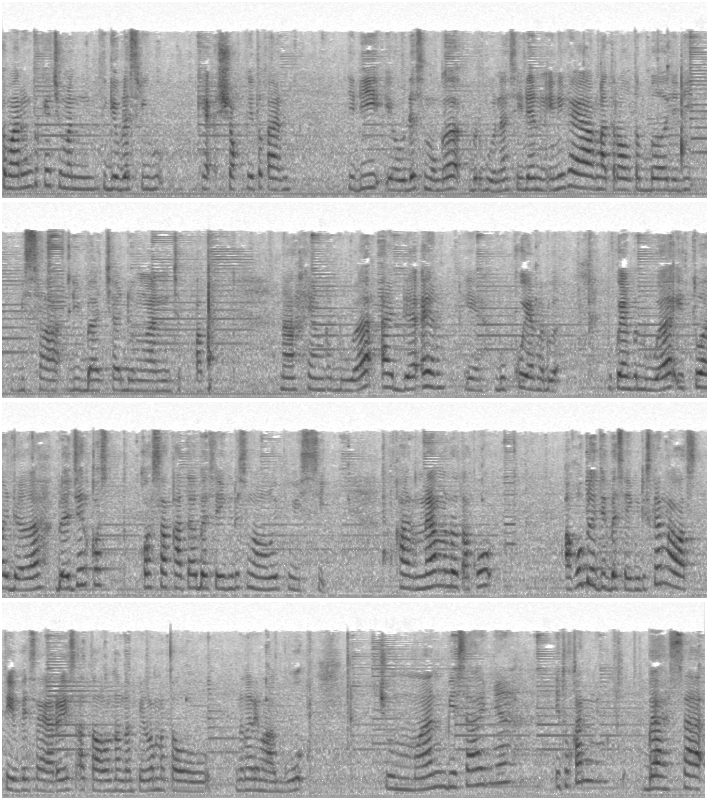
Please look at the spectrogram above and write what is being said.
kemarin tuh kayak cuman 13 ribu kayak shock gitu kan. Jadi ya udah semoga berguna sih dan ini kayak nggak terlalu tebel jadi bisa dibaca dengan cepat. Nah, yang kedua ada eh ya, buku yang kedua. Buku yang kedua itu adalah belajar kosakata bahasa Inggris melalui puisi. Karena menurut aku aku belajar bahasa Inggris kan lewat TV series atau nonton film atau dengerin lagu. Cuman biasanya itu kan bahasa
